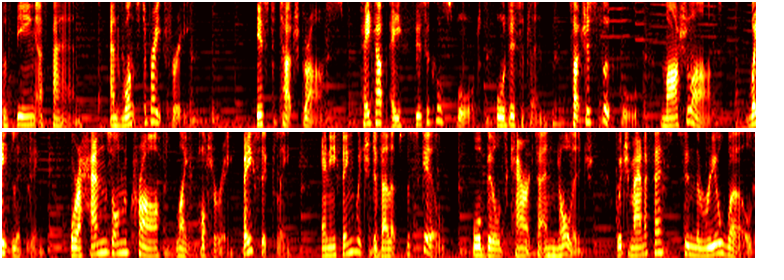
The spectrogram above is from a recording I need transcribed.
of being a fan and wants to break free is to touch grass, take up a physical sport or discipline, such as football, martial arts, weightlifting, or a hands on craft like pottery. Basically, anything which develops the skill or builds character and knowledge, which manifests in the real world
